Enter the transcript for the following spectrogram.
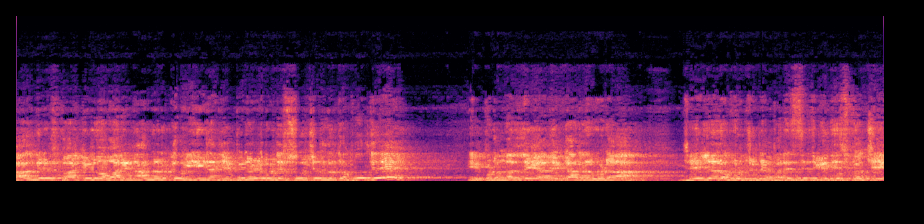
కాంగ్రెస్ పార్టీలో వారి నాన్నలకు ఈయన చెప్పినటువంటి సూచనలతో పోతే ఇప్పుడు మళ్ళీ అధికారులు కూడా జైళ్ళలో కూర్చునే పరిస్థితికి తీసుకొచ్చి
